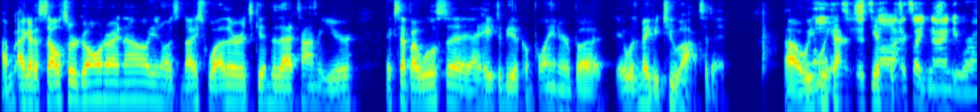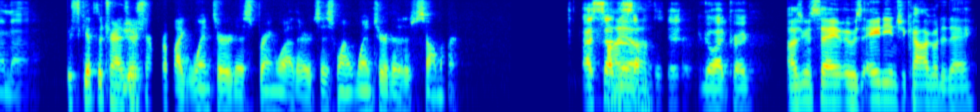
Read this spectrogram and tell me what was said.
I'm I got a seltzer going right now. You know, it's nice weather. It's getting to that time of year. Except I will say, I hate to be a complainer, but it was maybe too hot today. Uh, we Oh, we kind it's, of skipped. hot. the it's like 90 where I'm at. We skipped the transition from like winter to spring weather. It just went winter to summer. I said I, uh, today, go ahead, Craig. I was gonna say it was 80 in Chicago today,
